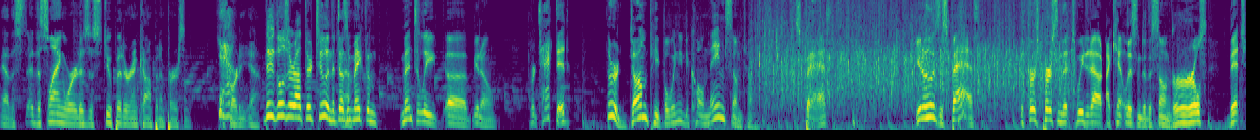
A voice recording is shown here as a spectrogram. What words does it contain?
Yeah, the, the slang word is a stupid or incompetent person. Yeah. According, yeah. They- those are out there too, and it doesn't make them mentally, uh, you know, protected. There are dumb people we need to call names sometimes. Spaz. You know who's a spaz? The first person that tweeted out, "I can't listen to the song Girls, bitch,"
